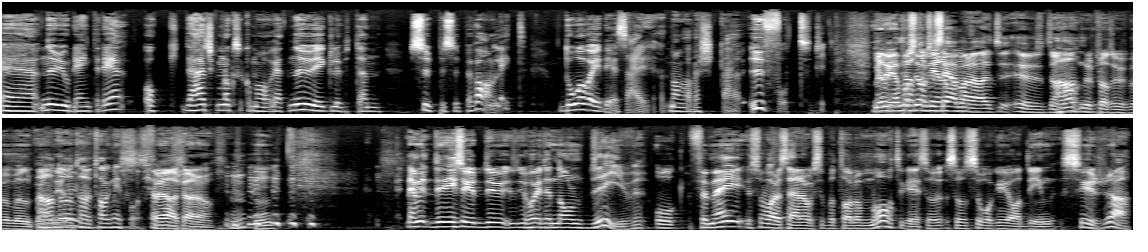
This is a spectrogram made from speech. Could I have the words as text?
Eh, nu gjorde jag inte det och det här ska man också komma ihåg att nu är gluten super, super vanligt. Då var ju det så här att man var värsta ufot. Typ. Men Jag jag måste också säga om- bara, att, eh, jaha, Ja. nu pratar vi på munnen på Ja, då tar vi tagning två. Får Kör. jag köra då? Mm. Nej, men det är så, du, du har ju ett enormt driv och för mig så var det så här också på tal om mat och grejer så, så såg jag din syrra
